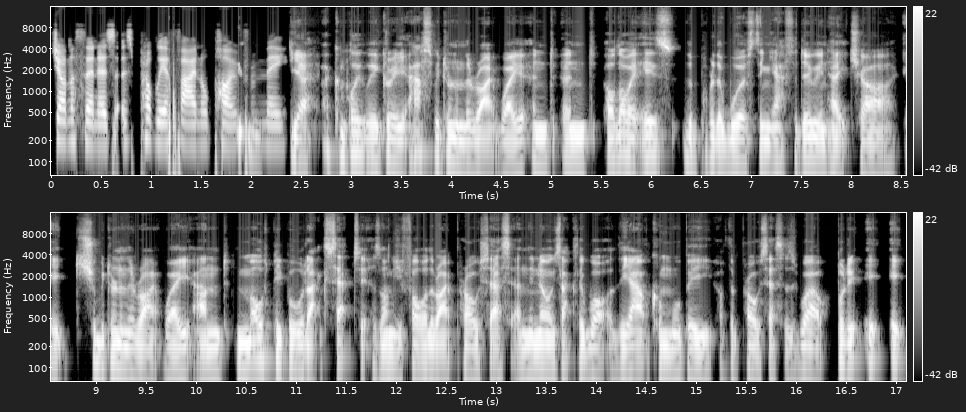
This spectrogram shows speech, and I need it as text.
Jonathan as, as probably a final point from me. Yeah, I completely agree. It has to be done in the right way, and and although it is the, probably the worst thing you have to do in HR, it should be done in the right way. And most people would accept it as long as you follow the right process and they know exactly what the outcome will be of the process as well. But it, it, it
